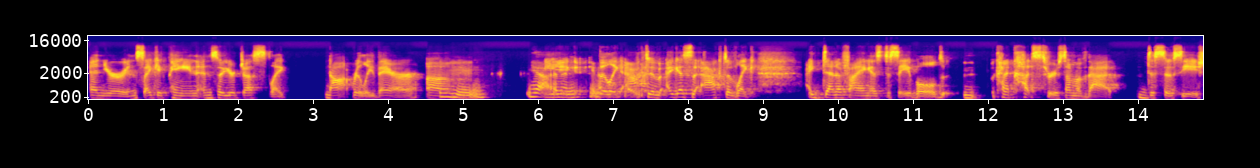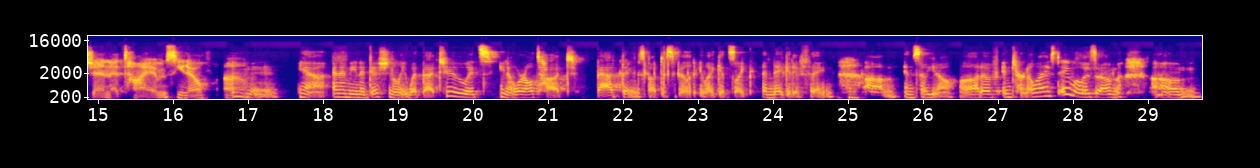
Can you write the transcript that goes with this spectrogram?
and you're in psychic pain and so you're just like not really there um mm-hmm. yeah being then, you know, the like active i guess the act of like identifying as disabled kind of cuts through some of that dissociation at times, you know? Um, mm-hmm. Yeah. And I mean, additionally, with that too, it's, you know, we're all taught bad things about disability. Like it's like a negative thing. Mm-hmm. Um, and so, you know, a lot of internalized ableism, um,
